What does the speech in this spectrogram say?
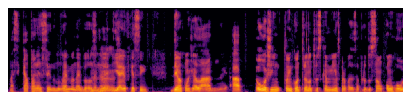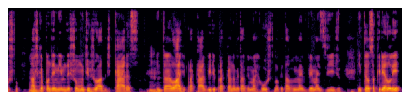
Mas ficar aparecendo não é meu negócio, não, né? Não, não. E aí eu fiquei assim deu uma congelada, né? A, hoje estou encontrando outros caminhos para fazer essa produção com o rosto. Uhum. Acho que a pandemia me deixou muito enjoado de caras. Uhum. Então é live para cá, vídeo para cá, não aguentava ver mais rosto, não aguentava ver mais vídeo. Então eu só queria ler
